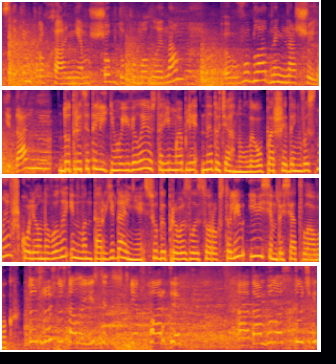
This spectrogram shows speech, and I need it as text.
з таким проханням, щоб допомогли нам е, в обладнанні нашої їдальні. До 30-літнього ювілею старі меблі не дотягнули. У перший день весни в школі оновили інвентар їдальні. Сюди привезли 40 столів і 80 лавок. Тут зручно стало їсти, як в парти. А там було стучки,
